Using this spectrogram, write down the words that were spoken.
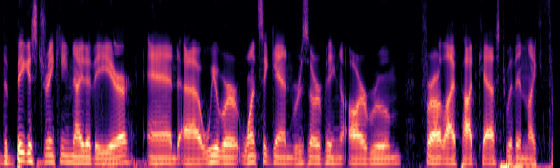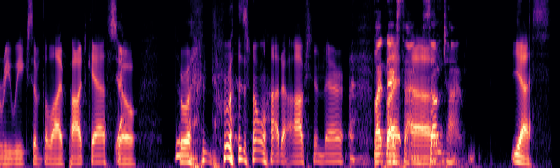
the biggest drinking night of the year. And uh, we were once again reserving our room for our live podcast within like three weeks of the live podcast. So there, was, there wasn't a lot of option there. But, next time, uh, sometime. Yes,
